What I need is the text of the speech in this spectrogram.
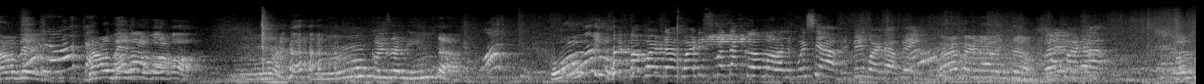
Dá um beijo. Dá um beijo, vovó. Hum, hum, coisa linda. Outro? É pra guardar. Guarda em cima da cama lá. Depois você abre. Vem guardar, vem. Vai guardar então. Vai guardar. Vamos,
